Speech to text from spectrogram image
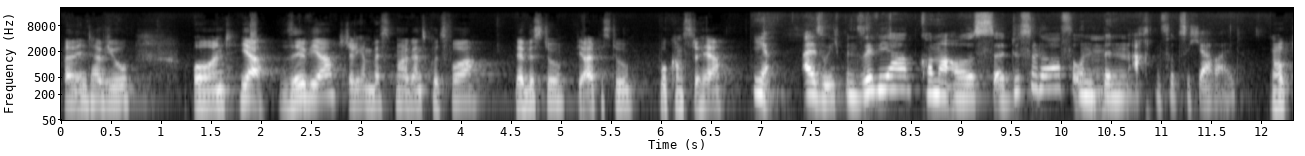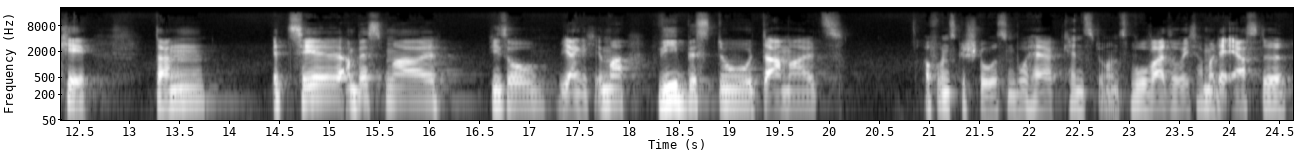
beim Interview. Und ja, Silvia, stell dich am besten mal ganz kurz vor. Wer bist du? Wie alt bist du? Wo kommst du her? Ja, also ich bin Silvia, komme aus äh, Düsseldorf und bin 48 Jahre alt. Okay, dann erzähl am besten mal, wieso, wie eigentlich immer, wie bist du damals auf uns gestoßen? Woher kennst du uns? Wo war so, ich sag mal, der erste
